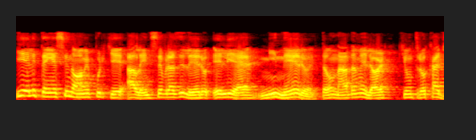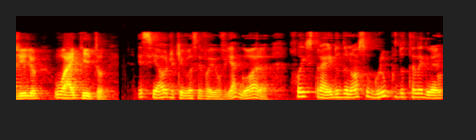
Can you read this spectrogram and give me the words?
e ele tem esse nome porque, além de ser brasileiro, ele é mineiro. Então, nada melhor que um trocadilho, o Aikito. Esse áudio que você vai ouvir agora foi extraído do nosso grupo do Telegram.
